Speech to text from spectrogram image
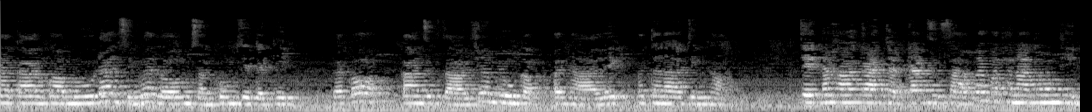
ณาการความรู้ด้านสิ่งแวดล้อมสังคมเศรษฐกิจ และก็การศึกษาเชื่อมโยงกับปัญหาเล็กพัฒนาจริงค่ะเจ็ดนะคะ การจัดการศึกษาเพื่อพัฒนาท้องถิ่น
